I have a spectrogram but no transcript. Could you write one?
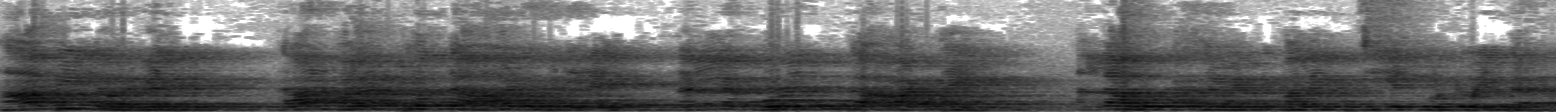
ஹாபீல் அவர்கள் தான் வளர்த்து வந்த ஆடுகளிலே நல்ல கொழுத்த ஆட்டை அல்லாஹுக்காக வேண்டி மலை உச்சியில் கொண்டு வைத்தார்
